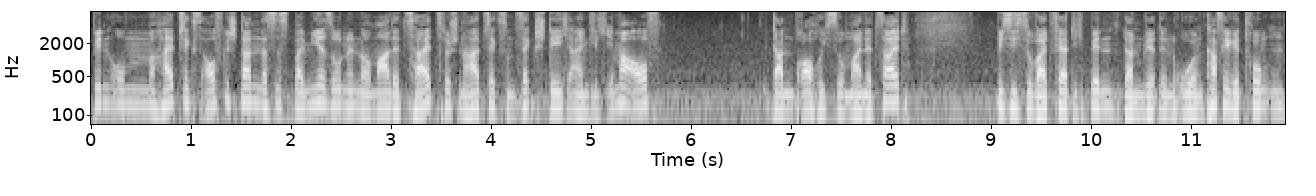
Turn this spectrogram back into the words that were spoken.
bin um halb sechs aufgestanden. Das ist bei mir so eine normale Zeit. Zwischen halb sechs und sechs stehe ich eigentlich immer auf. Dann brauche ich so meine Zeit bis ich soweit fertig bin. Dann wird in Ruhe ein Kaffee getrunken.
